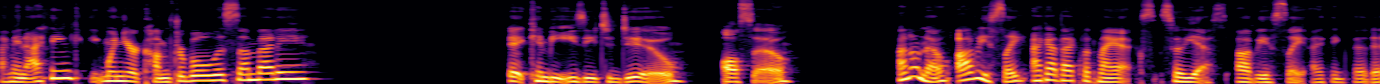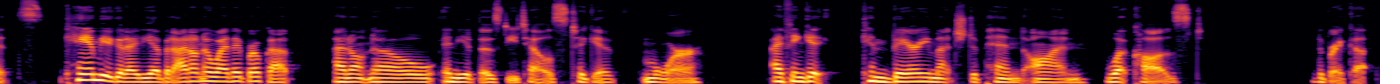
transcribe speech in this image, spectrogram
I mean, I think when you're comfortable with somebody, it can be easy to do. Also, I don't know. Obviously, I got back with my ex, so yes, obviously, I think that it's can be a good idea. But I don't know why they broke up. I don't know any of those details to give more. I think it can very much depend on what caused the breakup.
